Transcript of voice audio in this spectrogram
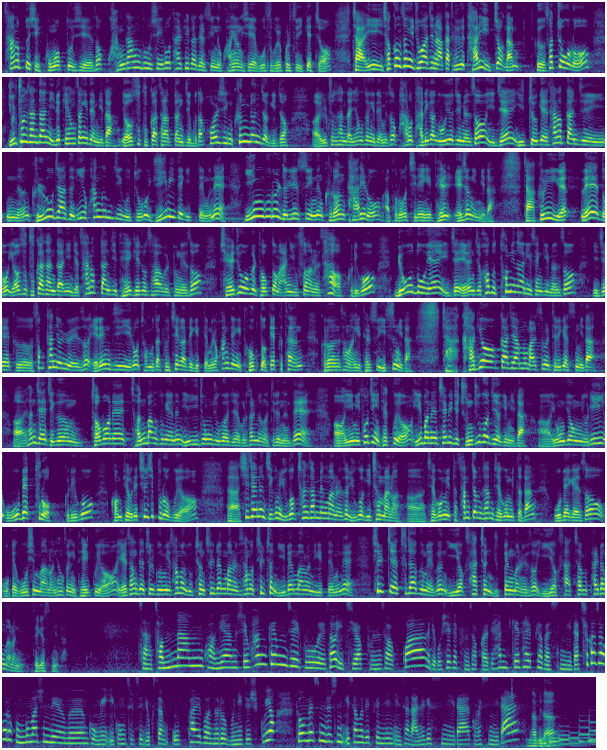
산업도시, 공업도시에서 관광도시로 탈피가 될 수 있는 광양시의 모습을 볼 수 있겠죠. 자, 이 접근성이 좋아지는 아까 그 다리 있죠. 남, 그 서쪽으로 율촌산단이 이렇게 형성이 됩니다. 여수 국가산업단지보다 훨씬 큰 면적이죠. 어, 율촌산단이 형성이 되면서 바로 다리가 놓여지면서 이제 이쪽에 산업단지에 있는 근로자들이 황금지구 쪽으로 유입이 되기 때문에 인구를 늘릴 수 있는 그런 다리로 앞으로 진행이 될 예정입니다. 자, 그리고 외- 외에도 여수 국가산단이 이제 산업단지 대개조 사업을 통해서 제조업을 더욱더 많이 육성하는 사업 그리고 묘도에 이제 LNG 허브 터미널이 생기면서 이제 그 석탄 연료에서 LNG로 전부 다 교체가 되기 때문에 환경이 더욱더 깨끗한 그런 상황이 될 수 있습니다. 자, 가격까지 한번 말씀을 드리겠습니다. 어, 현재 지금 저번에 전 방송에는 이종 주거 지역을 설명을 드렸는데 어, 이미 소진이 됐고요. 이번에 채비지 준주거 지역입니다. 어, 용적률이 500% 그리고 건폐율이 70%고요. 아, 시세는 지금 6억 1,300만 원에서 6억 2천만 원, 어, 제곱미터 3.3 제곱미터당 500에서 550만 원 형성이 돼 있고요. 예상 대출금이 3억 6,700만 원에서 3억 7,200만 원이기 때문에 실제 투자 금액은 2억 4,600만 원에서 2억 4,800만 원이 되겠습니다. 자, 전남 광양시 황금지구에서 이 지역 분석과 그리고 시세 분석까지 함께 살펴봤습니다. 추가적으로 궁금하신 내용은 02-2077-6358번으로 문의 주시고요. 도움 말씀 주신 이성우 대표님 인사 나누겠습니다. 고맙습니다. 감사합니다.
